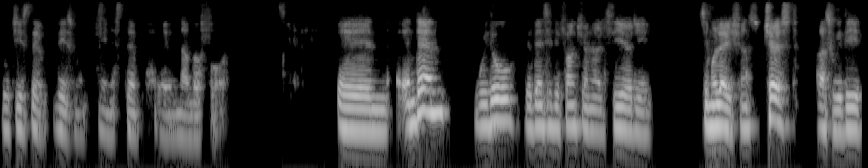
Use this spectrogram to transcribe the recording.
which is the, this one in step uh, number four. And, and then we do the density functional theory simulations just as we did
